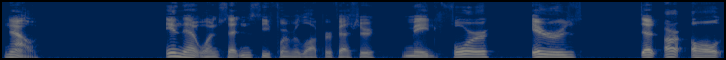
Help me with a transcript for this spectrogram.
Now, in that one sentence, the former law professor made four errors that are all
